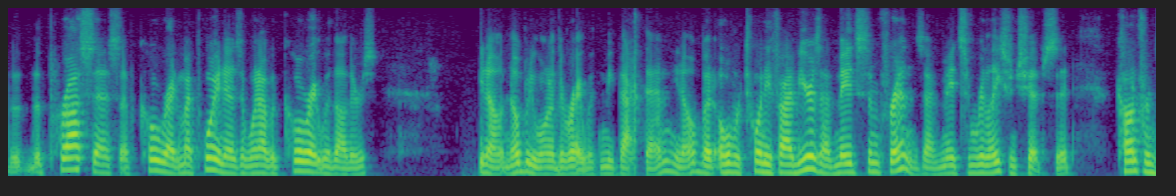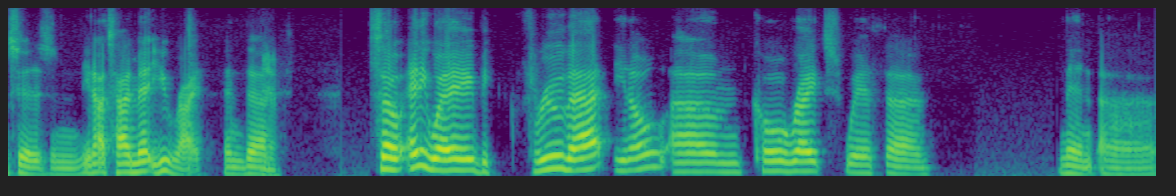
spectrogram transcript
the, the process of co-writing my point is that when i would co-write with others you know nobody wanted to write with me back then you know but over 25 years i've made some friends i've made some relationships at conferences and you know that's how i met you ryan and uh, Yeah. so anyway be, through that, you know, um, co-writes with uh, man. Uh,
